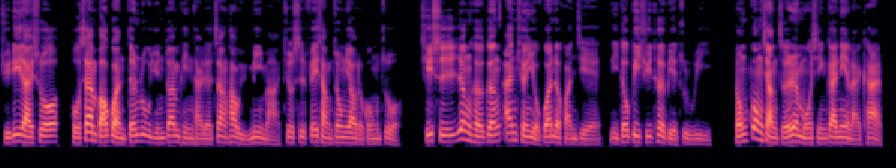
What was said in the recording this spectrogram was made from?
举例来说，妥善保管登录云端平台的账号与密码，就是非常重要的工作。其实，任何跟安全有关的环节，你都必须特别注意。从共享责任模型概念来看，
